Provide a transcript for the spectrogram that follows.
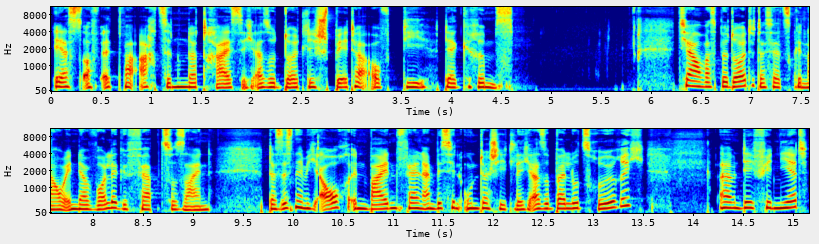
erst auf etwa 1830, also deutlich später auf die der Grimms. Tja, und was bedeutet das jetzt genau, in der Wolle gefärbt zu sein? Das ist nämlich auch in beiden Fällen ein bisschen unterschiedlich. Also bei Lutz Röhrig ähm, definiert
